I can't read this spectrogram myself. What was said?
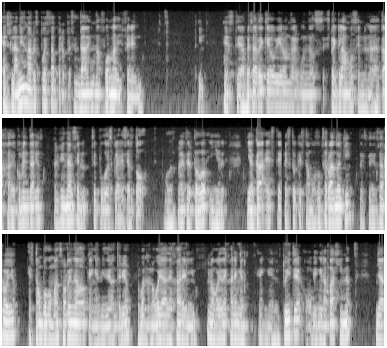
es la misma respuesta, pero presentada en una forma diferente. Este, a pesar de que hubieron algunos reclamos en la caja de comentarios, al final se, pudo esclarecer todo. pudo esclarecer todo y, el, y acá este, esto que estamos observando aquí, este desarrollo, está un poco más ordenado que en el video anterior. Bueno, lo voy a dejar, el, lo voy a dejar en, el, en el Twitter o bien en la página. Ya,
